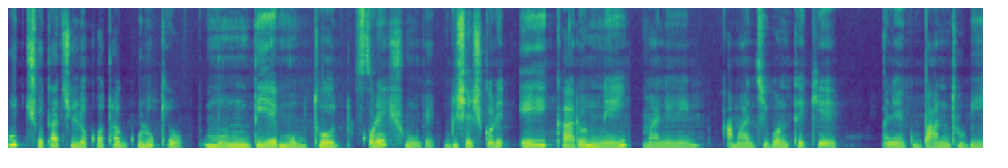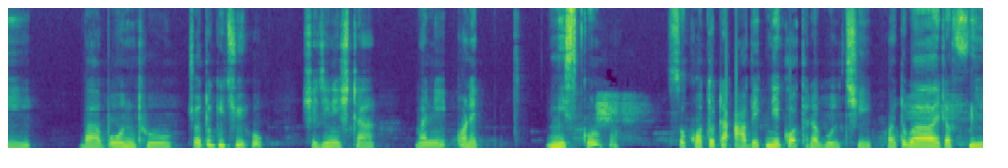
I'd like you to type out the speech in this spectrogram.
তুচ্ছ তাচ্ছিল্য কথাগুলোকেও মন দিয়ে মুগ্ধ করে শুনবে। বিশেষ করে এই কারণেই মানে আমার জীবন থেকে মানে এক বান্ধবী বা বন্ধু যত কিছুই হোক সে জিনিসটা মানে অনেক মিস করব। সো কতটা আবেগ নিয়ে কথাটা বলছি হয়তোবা এটা ফিল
